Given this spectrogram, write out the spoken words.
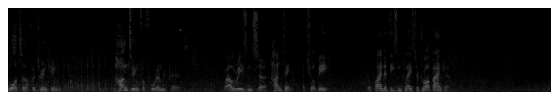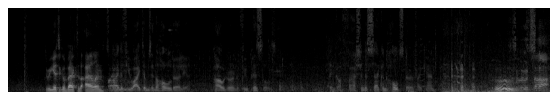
Water for drinking. Hunting for food and repairs. Well reasoned, sir. Hunting, it shall be. We'll find a decent place to drop anchor. Do we get to go back to the island? I spied a few items in the hold earlier. Powder and a few pistols. Think I'll fashion a second holster if I can. Ooh. It's a good start.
